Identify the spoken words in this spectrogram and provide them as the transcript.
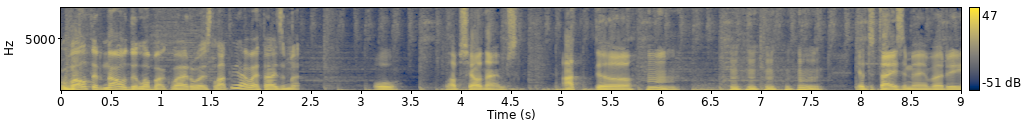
Valter, nauda labāk vairojas Latvijā vai Taizemē? Uh, labs jautājums. At, uh, hmm. ja tu taizemē vari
